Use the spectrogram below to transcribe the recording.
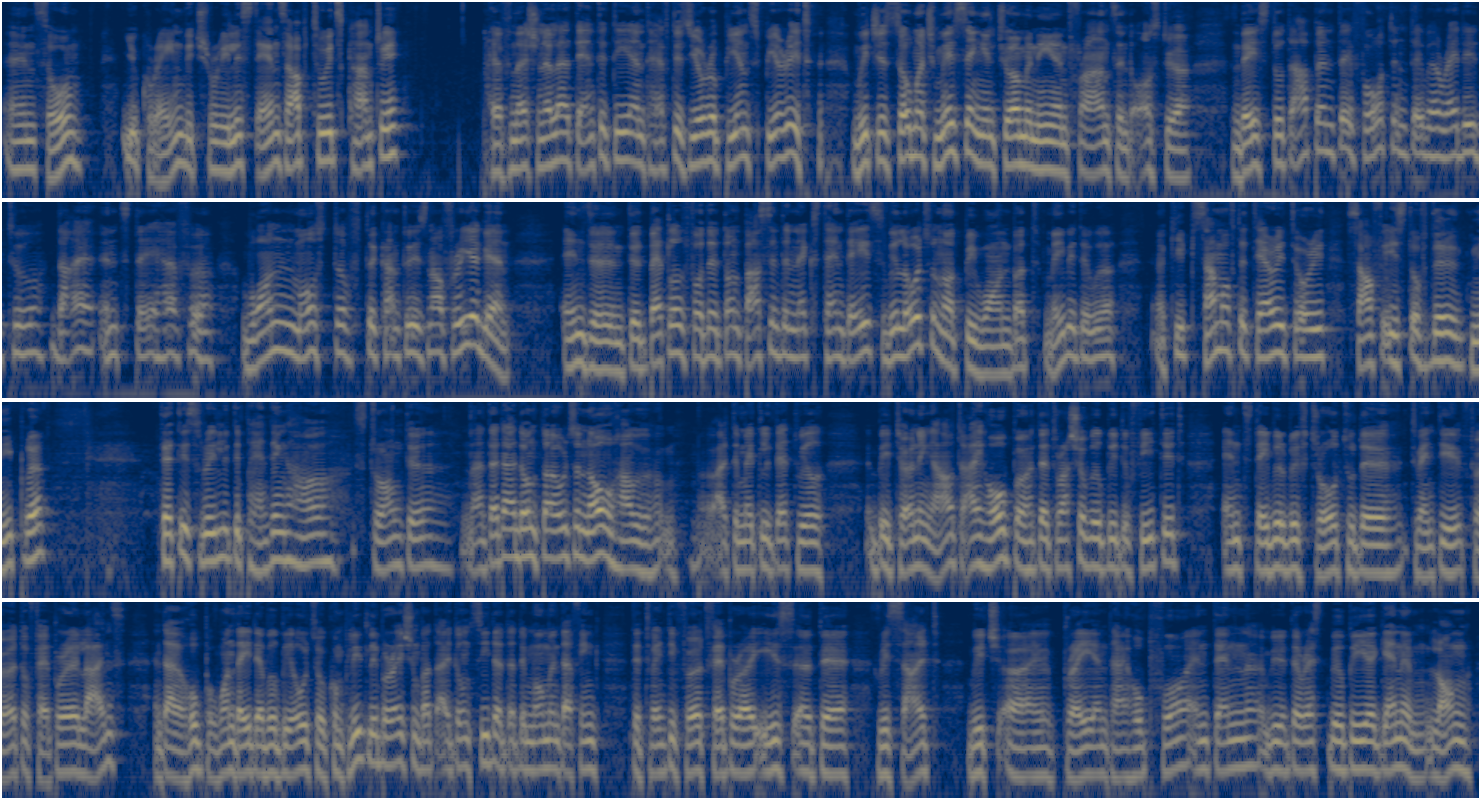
And so Ukraine, which really stands up to its country, have national identity and have this European spirit, which is so much missing in Germany and France and Austria. They stood up and they fought and they were ready to die, and they have uh, won. Most of the country is now free again. And uh, the battle for the Donbass in the next 10 days will also not be won, but maybe they will uh, keep some of the territory southeast of the Dnieper that is really depending how strong the that I don't also know how ultimately that will be turning out. I hope uh, that Russia will be defeated and they will withdraw to the 23rd of February lines. And I hope one day there will be also complete liberation, but I don't see that at the moment. I think the 23rd February is uh, the result which I pray and I hope for, and then we, the rest will be again a long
